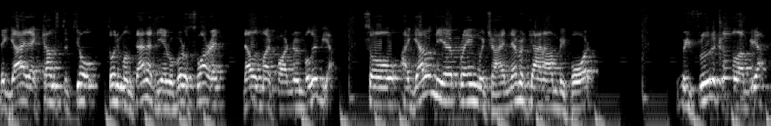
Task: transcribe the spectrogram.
the guy that comes to kill Tony Montana at the end, Roberto Suarez, that was my partner in Bolivia. So I got on the airplane, which I had never gone on before. We flew to Colombia,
